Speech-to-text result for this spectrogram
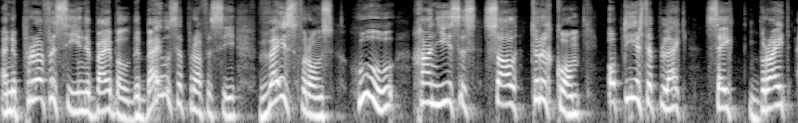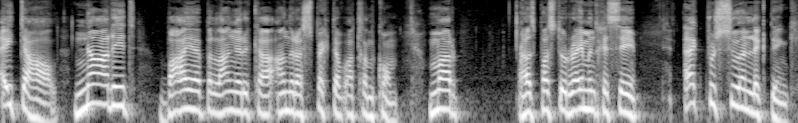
En die prophecy in die Bybel, die Bybelse prophecy wys vir ons hoe gaan Jesus sal terugkom op die eerste plek sy bruid uit te haal. Na dit baie belangrike ander aspekte wat gaan kom. Maar as pastor Raymond gesê, ek persoonlik dink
